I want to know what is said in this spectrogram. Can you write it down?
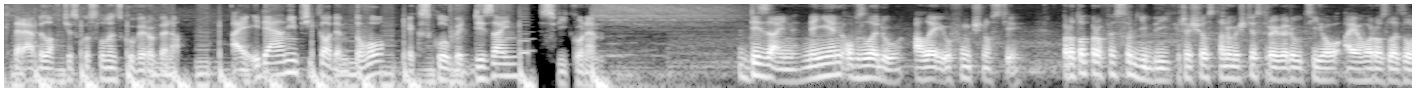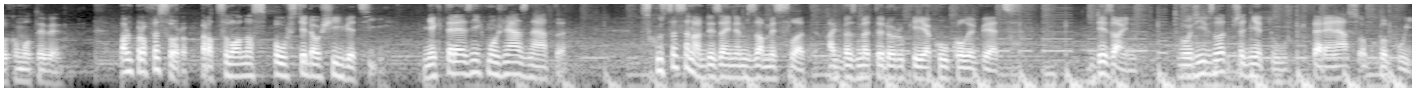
která byla v Československu vyrobena a je ideálním příkladem toho, jak skloubit design s výkonem. Design není jen o vzhledu, ale i o funkčnosti. Proto profesor Diblík řešil stanoviště strojvedoucího a jeho rozhled z lokomotivy. Pan profesor pracoval na spoustě dalších věcí. Některé z nich možná znáte. Zkuste se nad designem zamyslet, ať vezmete do ruky jakoukoliv věc. Design tvoří vzhled předmětů, které nás obklopují.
